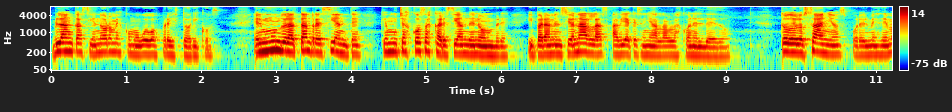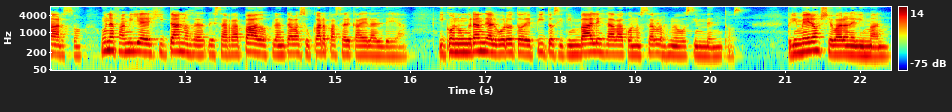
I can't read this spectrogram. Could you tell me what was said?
blancas y enormes como huevos prehistóricos. El mundo era tan reciente que muchas cosas carecían de nombre, y para mencionarlas había que señalarlas con el dedo. Todos los años, por el mes de marzo, una familia de gitanos desarrapados plantaba su carpa cerca de la aldea, y con un grande alboroto de pitos y timbales daba a conocer los nuevos inventos. Primero llevaron el imán,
